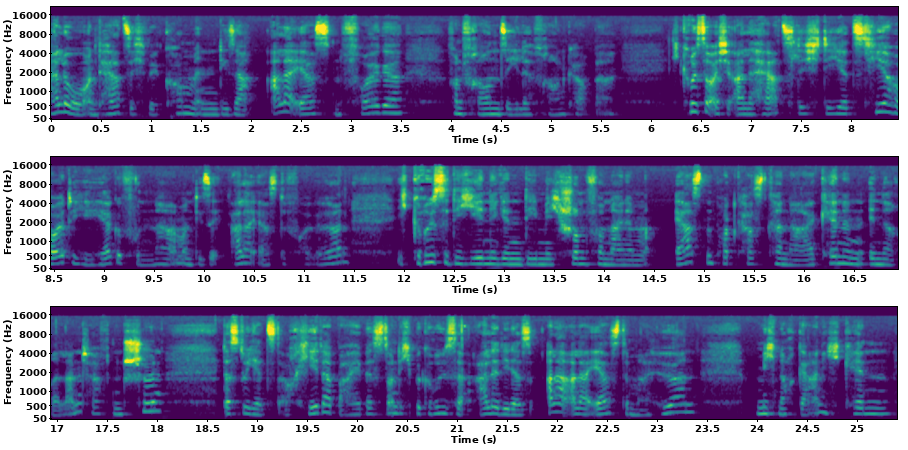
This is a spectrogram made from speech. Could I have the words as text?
Hallo und herzlich willkommen in dieser allerersten Folge von Frauenseele, Frauenkörper. Ich grüße euch alle herzlich, die jetzt hier heute hierher gefunden haben und diese allererste Folge hören. Ich grüße diejenigen, die mich schon von meinem ersten Podcast-Kanal kennen, Innere Landschaften. Schön, dass du jetzt auch hier dabei bist und ich begrüße alle, die das aller, allererste Mal hören, mich noch gar nicht kennen.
